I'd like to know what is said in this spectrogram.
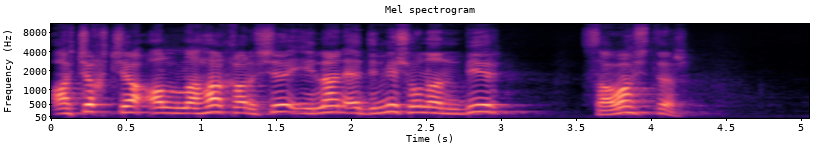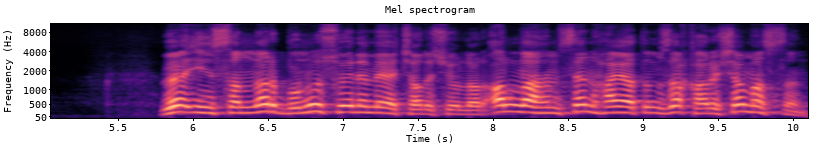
açıkça Allah'a karşı ilan edilmiş olan bir savaştır. Ve insanlar bunu söylemeye çalışıyorlar. Allah'ım sen hayatımıza karışamazsın.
